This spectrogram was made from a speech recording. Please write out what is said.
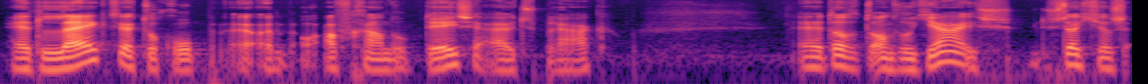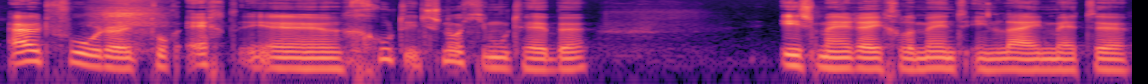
Het lijkt er toch op, eh, afgaande op deze uitspraak, eh, dat het antwoord ja is. Dus dat je als uitvoerder toch echt goed in het snotje moet hebben. Is mijn reglement in lijn met de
